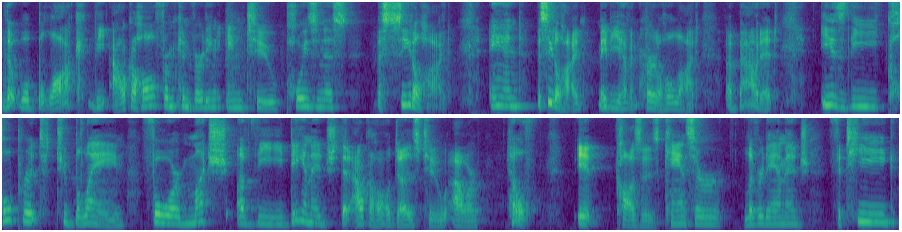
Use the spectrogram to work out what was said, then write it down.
that will block the alcohol from converting into poisonous acetaldehyde. And acetaldehyde, maybe you haven't heard a whole lot about it, is the culprit to blame for much of the damage that alcohol does to our health. It causes cancer, liver damage, fatigue,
